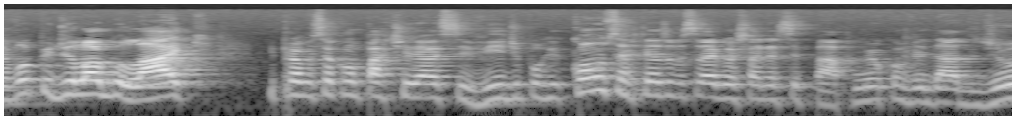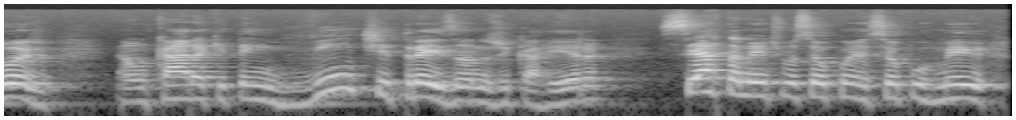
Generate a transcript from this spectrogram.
Já vou pedir logo o like e para você compartilhar esse vídeo, porque com certeza você vai gostar desse papo. Meu convidado de hoje é um cara que tem 23 anos de carreira. Certamente você o conheceu por meio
